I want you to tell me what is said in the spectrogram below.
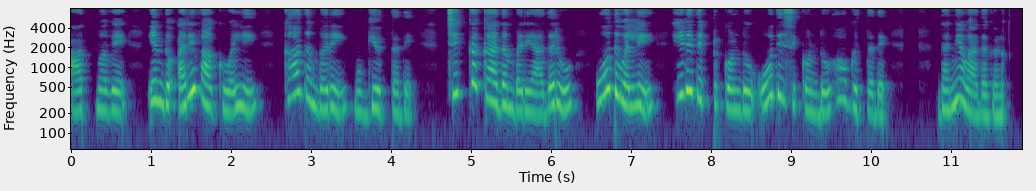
ಆತ್ಮವೇ ಎಂದು ಅರಿವಾಗುವಲ್ಲಿ ಕಾದಂಬರಿ ಮುಗಿಯುತ್ತದೆ. ಚಿಕ್ಕ ಕಾದಂಬರಿಯಾದರೂ ಓದುವಲ್ಲಿ ಹಿಡಿದಿಟ್ಟುಕೊಂಡು ಓದಿಸಿಕೊಂಡು ಹೋಗುತ್ತದೆ. ಧನ್ಯವಾದಗಳು.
